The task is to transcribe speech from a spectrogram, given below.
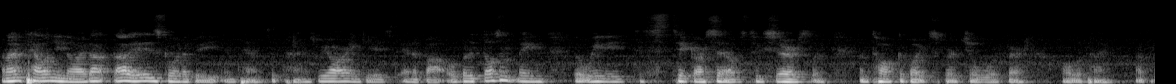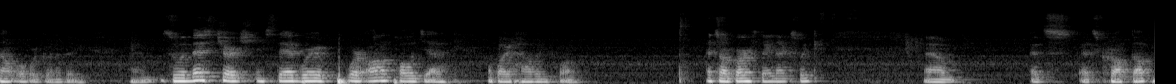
And I'm telling you now that that is going to be intense at times. We are engaged in a battle, but it doesn't mean that we need to take ourselves too seriously and talk about spiritual warfare all the time. That's not what we're going to do. Um, so in this church, instead, we're we're unapologetic about having fun. It's our birthday next week. Um, it's it's cropped up.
